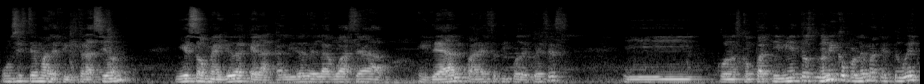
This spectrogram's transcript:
un sistema de filtración y eso me ayuda a que la calidad del agua sea ideal para este tipo de peces y con los compartimientos, lo único problema que tuve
